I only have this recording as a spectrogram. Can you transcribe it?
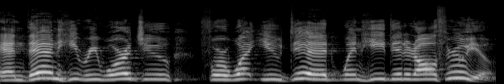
And then He rewards you for what you did when He did it all through you.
